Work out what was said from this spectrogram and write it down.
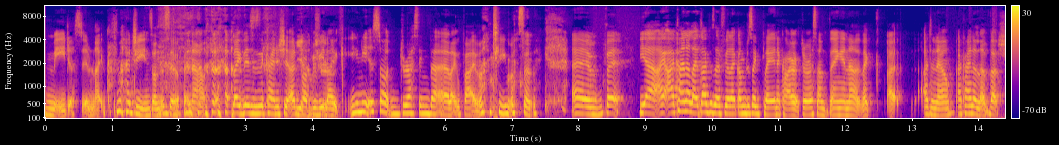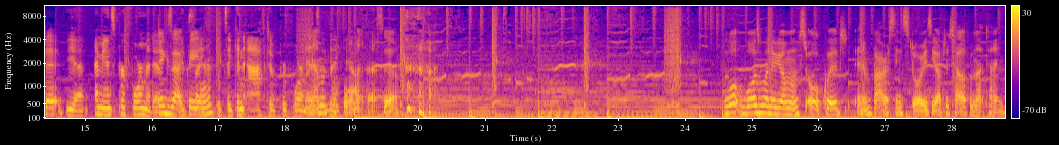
me just in like my jeans on the sofa now. like this is the kind of shit I'd Yeah, probably be like, you need to start dressing better, like by my team or something. Um, but yeah, I, I kind of like that because I feel like I'm just like playing a character or something, and uh, like I, I don't know, I kind of love that shit. Yeah, I mean it's performative. Exactly, It's like, yeah. it's like an act of performance. And I'm a It's like performer, so. What was one of your most awkward and embarrassing stories you have to tell from that time?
